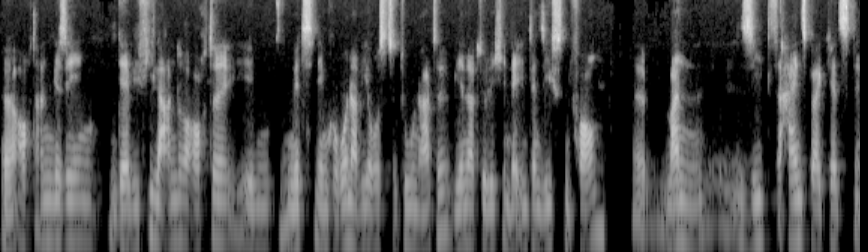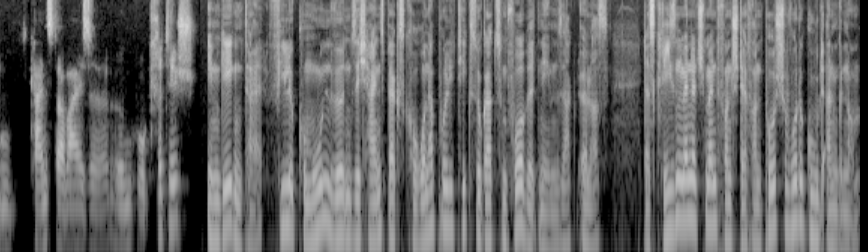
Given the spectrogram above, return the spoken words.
äh, Ort angesehen, der wie viele andere Orte eben mit dem Coronavirus zu tun hatte. Wir natürlich in der intensivsten Form. Äh, man sieht Heinsberg jetzt in keinster Weise irgendwo kritisch. Im Gegenteil, viele Kommunen würden sich Heinsbergs Corona-Politik sogar zum Vorbild nehmen, sagt Oellers. Das Krisenmanagement von Stefan Pusch wurde gut angenommen.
